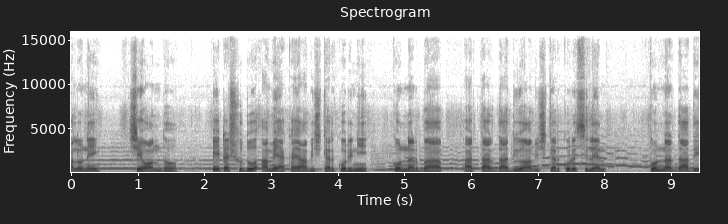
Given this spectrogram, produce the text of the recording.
আলো নেই, সে অন্ধ। এটা শুধু আমি একাই আবিষ্কার করিনি, কন্যার বাপ আর তার দাদিও আবিষ্কার করেছিলেন। কন্যার দাদি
